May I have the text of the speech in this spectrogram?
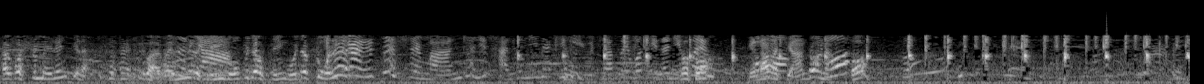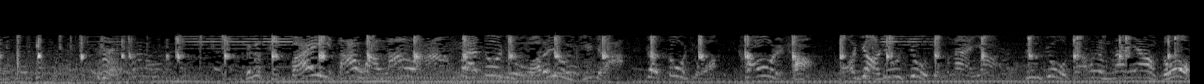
还给我使美人计了？乖乖，你这个金钩不叫金钩，叫勾人。干的正事嘛！你看你穿这个名牌肯定有钱，所以我跟着你。走走，跟他们街上转转，走。这个百亿大花拉拉卖豆角的有一家，这豆角烤的长，好像刘秀走南阳，刘秀走个南阳走，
